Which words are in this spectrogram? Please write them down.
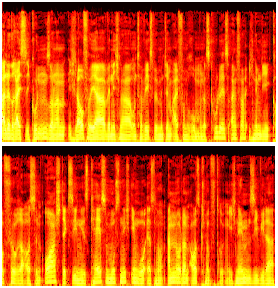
alle 30 Sekunden, sondern ich laufe ja, wenn ich mal unterwegs bin, mit dem iPhone rum. Und das Coole ist einfach, ich nehme die Kopfhörer aus dem Ohr, stecke sie in dieses Case und muss nicht irgendwo erst noch einen An- oder einen Ausknopf drücken. Ich nehme sie wieder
